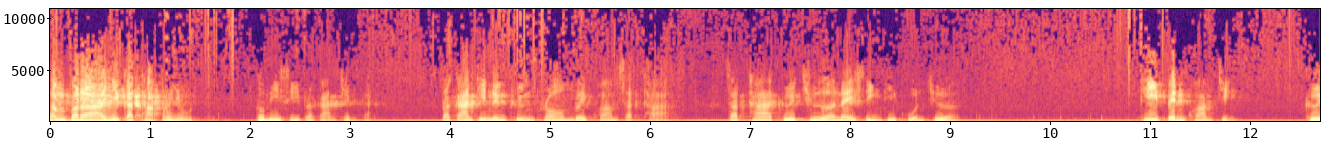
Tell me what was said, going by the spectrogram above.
สัมปรายิกัตถประโยชน์ ก็มีสี่ประการเช่นกัน ประการที่หนึ่งถึงพร้อมด้วยความศรัทธา ศรัทธาคือเชื่อในสิ่งที่ควรเชื่อ ที่เป็นความจริง คือ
